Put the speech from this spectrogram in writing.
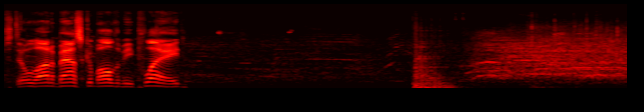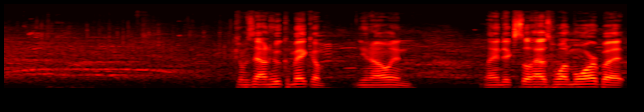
Still a lot of basketball to be played. Comes down who can make them, you know. And Landdeck still has one more, but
